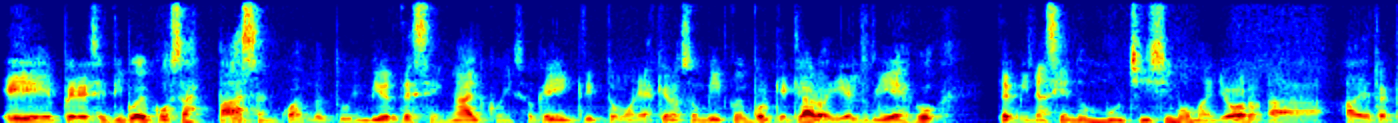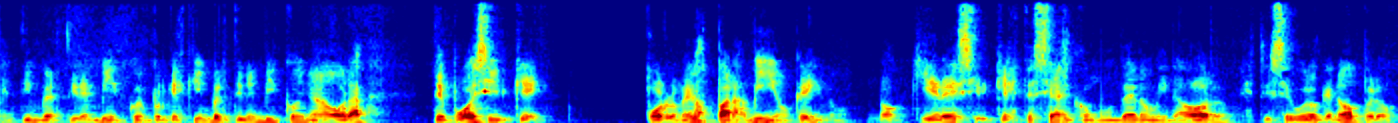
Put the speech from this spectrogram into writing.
Eh, pero ese tipo de cosas pasan cuando tú inviertes en altcoins, ¿ok? En criptomonedas que no son Bitcoin, porque claro, ahí el riesgo termina siendo muchísimo mayor a, a de repente invertir en Bitcoin, porque es que invertir en Bitcoin ahora te puedo decir que por lo menos para mí, ¿ok? No, no quiere decir que este sea el común denominador, estoy seguro que no, pero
